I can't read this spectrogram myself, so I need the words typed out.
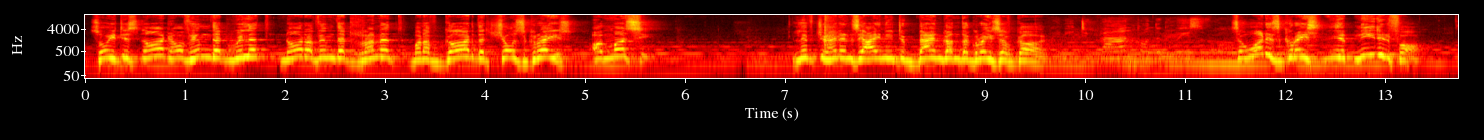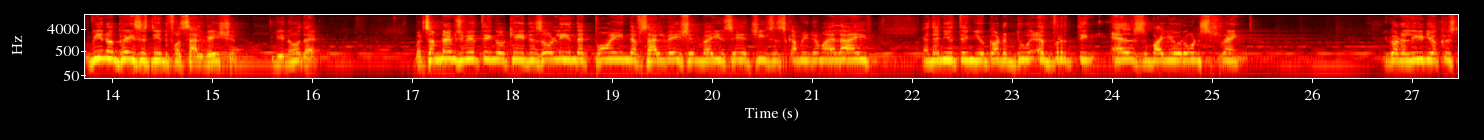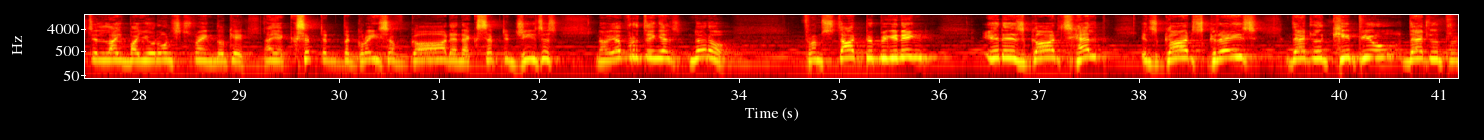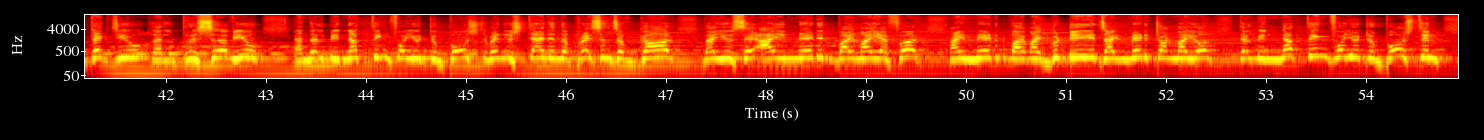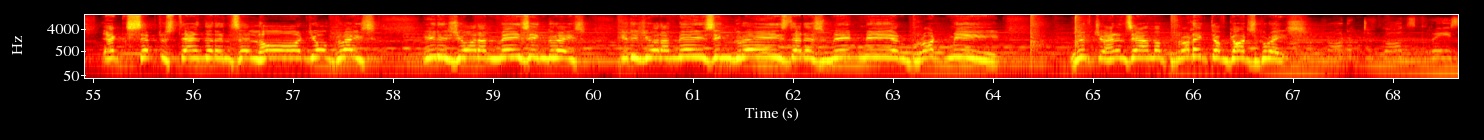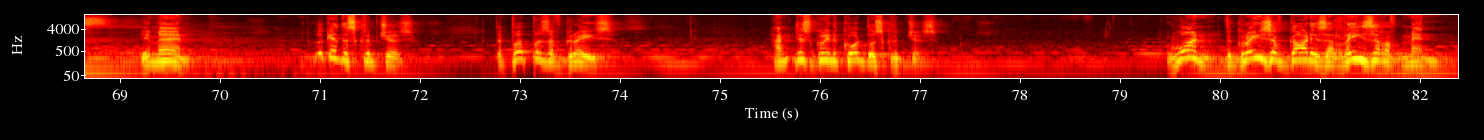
So it is not of him that willeth, nor of him that runneth, but of God that shows grace or mercy. Lift your hand and say, I need to bank on the grace of God. We need to bank on the grace of God. So, what is grace needed for? We know grace is needed for salvation. We know that. But sometimes we think, okay, it is only in that point of salvation where you say, Jesus, come into my life. And then you think you've got to do everything else by your own strength. You got to lead your Christian life by your own strength. Okay, I accepted the grace of God and accepted Jesus. Now everything else, no, no. From start to beginning, it is God's help, it's God's grace that will keep you, that will protect you, that will preserve you, and there'll be nothing for you to boast when you stand in the presence of God where you say, I made it by my effort, I made it by my good deeds, I made it on my own. There'll be nothing for you to boast in except to stand there and say, Lord, your grace, it is your amazing grace. It is your amazing grace that has made me and brought me. Lift your hand and say, I'm a product of God's grace. Product of God's grace. Amen. Look at the scriptures. The purpose of grace. I'm just going to quote those scriptures. One, the grace of God is a raiser of men.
